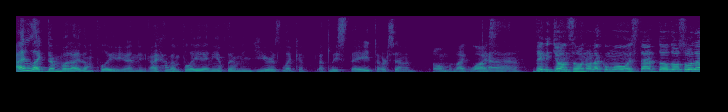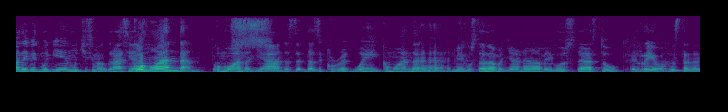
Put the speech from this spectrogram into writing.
I like them, but I don't play any. I haven't played any of them in years, like at, at least eight or seven. Oh, likewise. Yeah. David Johnson, hola, ¿cómo están todos? Hola David, muy bien, muchísimas gracias. ¿Cómo andan? ¿Cómo todos? andan? Yeah, that's the, that's the correct way. ¿Cómo andan? me gusta la mañana, me gustas tú, el río. Me gusta la...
